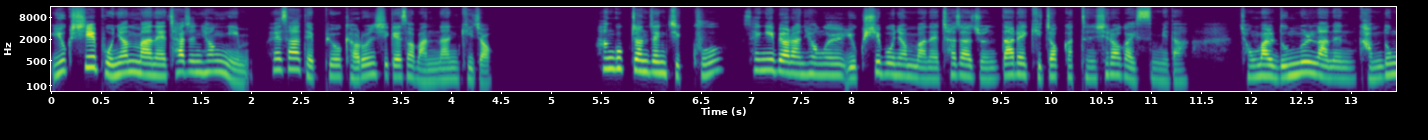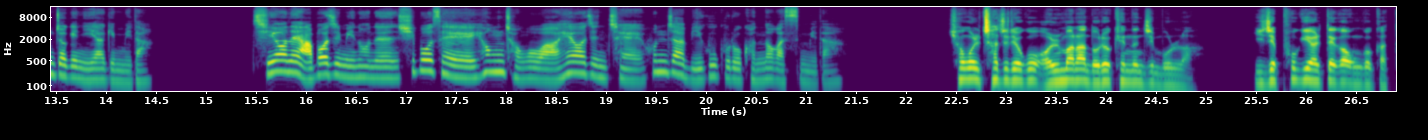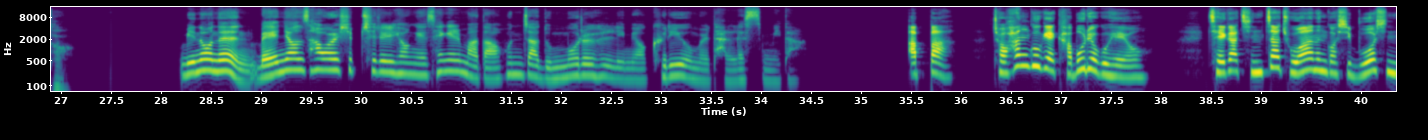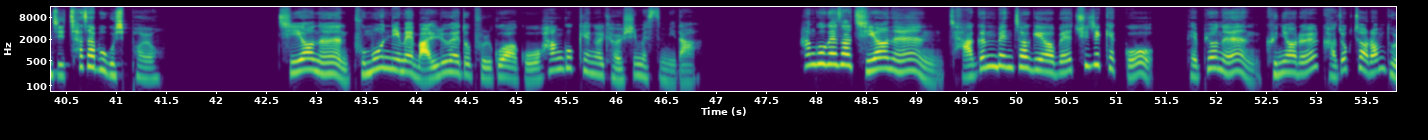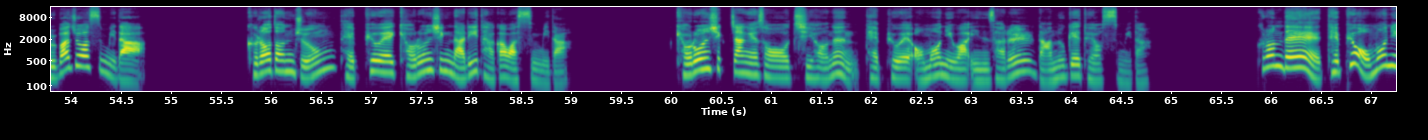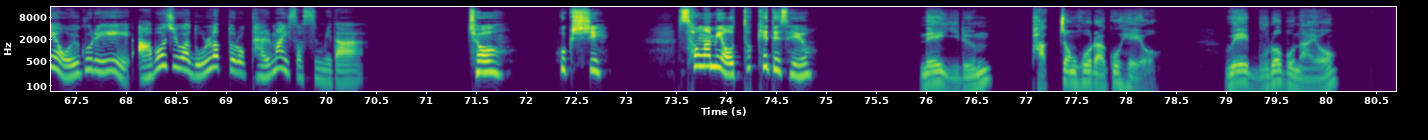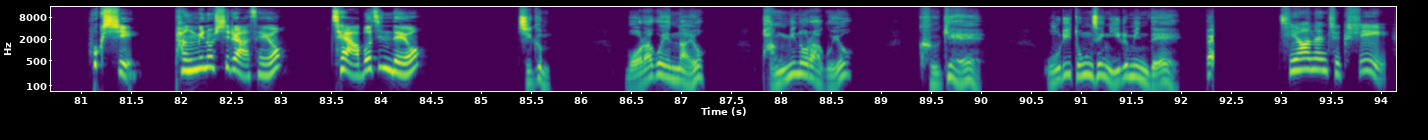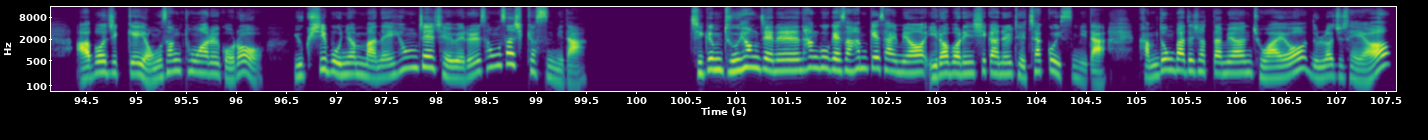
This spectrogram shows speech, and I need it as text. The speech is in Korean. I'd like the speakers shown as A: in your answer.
A: 65년 만에 찾은 형님, 회사 대표 결혼식에서 만난 기적. 한국전쟁 직후 생이별한 형을 65년 만에 찾아준 딸의 기적 같은 실화가 있습니다. 정말 눈물 나는 감동적인 이야기입니다. 지연의 아버지 민호는 15세에 형 정호와 헤어진 채 혼자 미국으로 건너갔습니다.
B: 형을 찾으려고 얼마나 노력했는지 몰라. 이제 포기할 때가 온 것 같아.
A: 민호는 매년 4월 17일 형의 생일마다 혼자 눈물을 흘리며 그리움을 달랬습니다.
C: 아빠, 저 한국에 가보려고 해요. 제가 진짜 좋아하는 것이 무엇인지 찾아보고 싶어요.
A: 지연은 부모님의 만류에도 불구하고 한국행을 결심했습니다. 한국에서 지연은 작은 벤처 기업에 취직했고 대표는 그녀를 가족처럼 돌봐주었습니다. 그러던 중 대표의 결혼식 날이 다가왔습니다. 결혼식장에서 지현은 대표의 어머니와 인사를 나누게 되었습니다. 그런데 대표 어머니의 얼굴이 아버지와 놀랍도록 닮아 있었습니다.
C: 저, 혹시, 성함이 어떻게 되세요?
D: 내 이름 박정호라고 해요. 왜 물어보나요?
C: 혹시, 박민호 씨를 아세요? 제 아버지인데요?
D: 지금 뭐라고 했나요? 박민호라고요? 그게 우리 동생 이름인데
A: 지현은 즉시 아버지께 영상통화를 걸어 65년 만에 형제 재회를 성사시켰습니다. 지금 두 형제는 한국에서 함께 살며 잃어버린 시간을 되찾고 있습니다. 감동받으셨다면 좋아요 눌러주세요.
